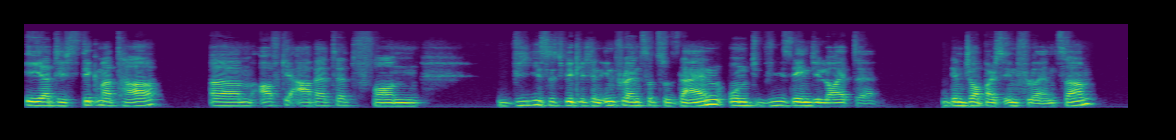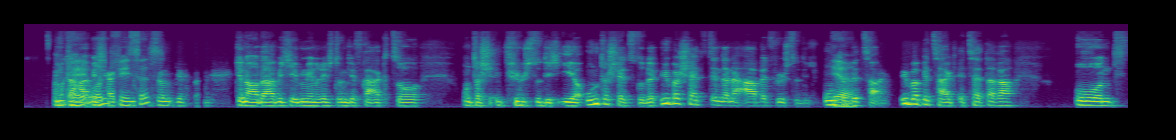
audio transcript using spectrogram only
eher die Stigmata ähm, aufgearbeitet von, wie ist es wirklich ein Influencer zu sein und wie sehen die Leute den Job als Influencer. Und okay, da habe ich halt? Genau, da habe ich eben in Richtung gefragt, so, fühlst du dich eher unterschätzt oder überschätzt in deiner Arbeit, fühlst du dich unterbezahlt, yeah. überbezahlt etc. Und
